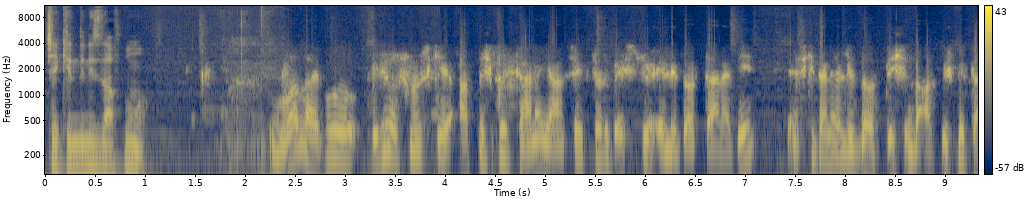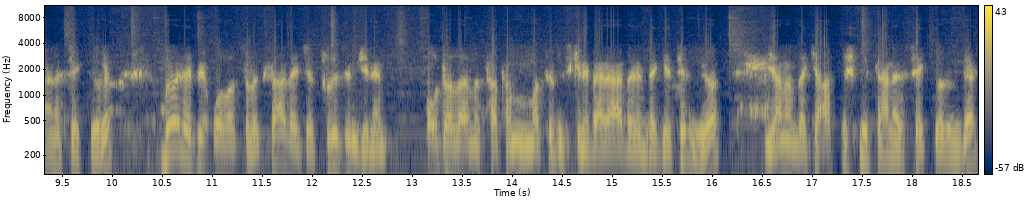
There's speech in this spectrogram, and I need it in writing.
çekindiğiniz laf bu mu? Vallahi bu biliyorsunuz ki 61 tane yan sektörü besliyor. 54 tane değil. Eskiden 54'tü şimdi 61 tane sektörü. Böyle bir olasılık sadece turizmcinin odalarını satamaması riskini beraberinde getirmiyor. Yanındaki 61 tane sektöründe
